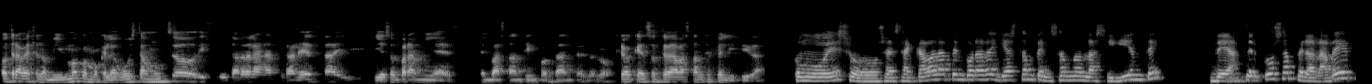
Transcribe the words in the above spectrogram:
otra vez lo mismo, como que le gusta mucho disfrutar de la naturaleza y, y eso para mí es, es bastante importante, desde luego. Creo que eso te da bastante felicidad. Como eso, o sea, se acaba la temporada y ya están pensando en la siguiente de hacer cosas, pero a la vez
